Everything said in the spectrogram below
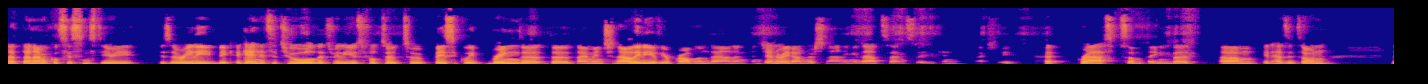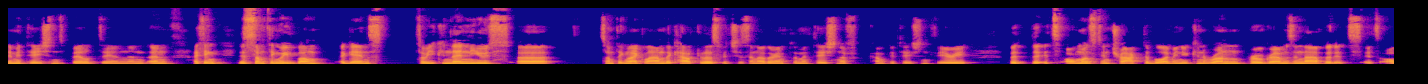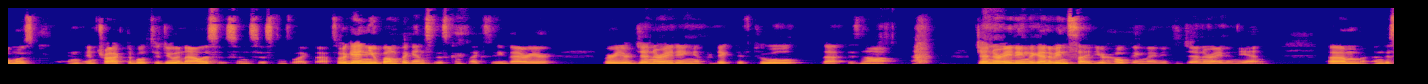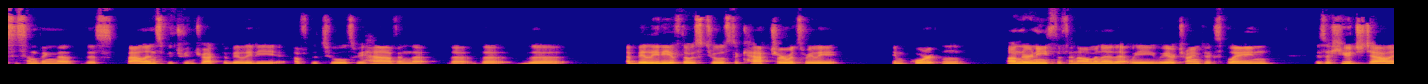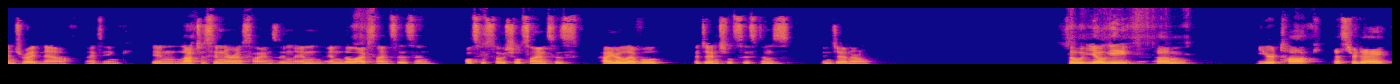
that dynamical systems theory is a really big, again, it's a tool that's really useful to, to basically bring the, the dimensionality of your problem down and, and generate understanding in that sense that you can actually grasp something. But um, it has its own limitations built in. And, and I think this is something we bump against. So you can then use, uh, something like lambda calculus, which is another implementation of computation theory. But it's almost intractable. I mean, you can run programs in that, but it's, it's almost intractable to do analysis in systems like that. So again, you bump against this complexity barrier where you're generating a predictive tool that is not generating the kind of insight you're hoping maybe to generate in the end. Um, and this is something that this balance between tractability of the tools we have and the, the, the, the ability of those tools to capture what's really important underneath the phenomena that we, we are trying to explain is a huge challenge right now, I think, in not just in neuroscience, in, in, in the life sciences and also social sciences, higher level agential systems in general. So, Yogi, um, your talk yesterday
